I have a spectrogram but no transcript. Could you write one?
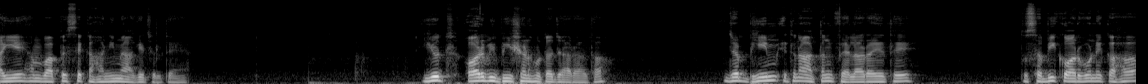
आइए, हम वापस से कहानी में आगे चलते हैं। युद्ध और भी भीषण होता जा रहा था। जब भीम इतना आतंक फैला रहे थे तो सभी कौरवों ने कहा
